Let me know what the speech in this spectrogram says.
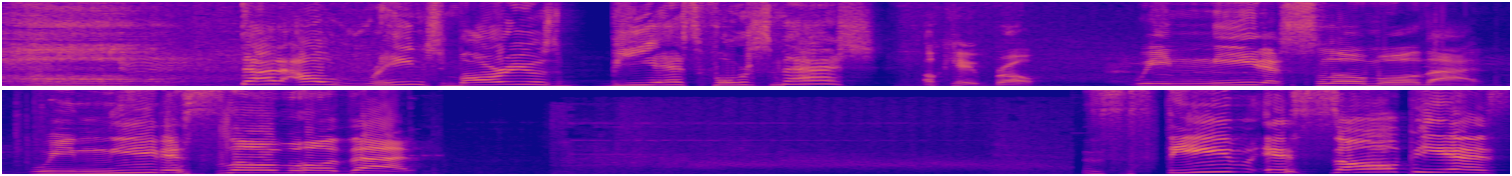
that outranged Mario's BS force smash? Okay, bro. We need a slow-mo of that. We need a slow-mo of that. Steve is so BS.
